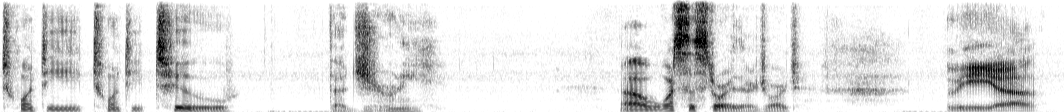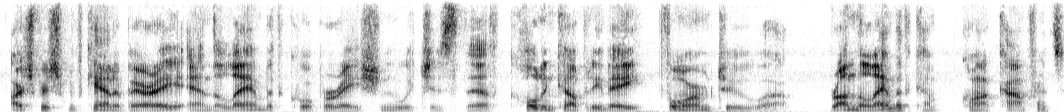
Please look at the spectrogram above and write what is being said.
2022. The journey. Uh, what's the story there, George? The uh, Archbishop of Canterbury and the Lambeth Corporation, which is the holding company they formed to uh, run the Lambeth com- Conference,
